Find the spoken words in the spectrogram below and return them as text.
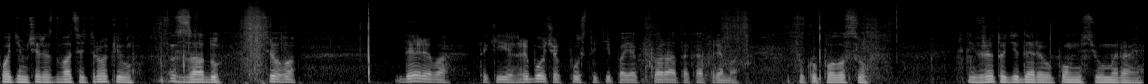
Потім через 20 років ззаду цього дерева такий грибочок пустить, типу як кора така пряма таку полосу. І вже тоді дерево повністю вмирає.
